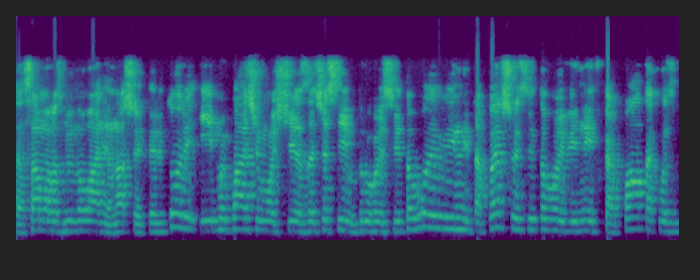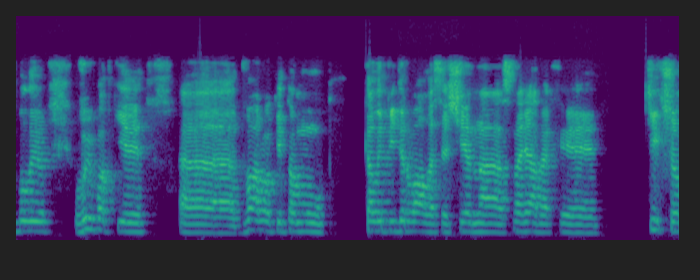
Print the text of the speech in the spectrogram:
е, саморозмінування нашої території. І ми бачимо ще за часів Другої світової війни та Першої світової війни в Карпатах. Ось були випадки е, два роки тому, коли підірвалося ще на снарядах. е, Ті, що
